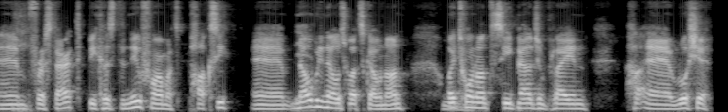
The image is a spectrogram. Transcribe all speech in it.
um, for a start because the new format's poxy. Um, nobody knows what's going on. Mm-hmm. I turn on to see Belgium playing uh, Russia,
